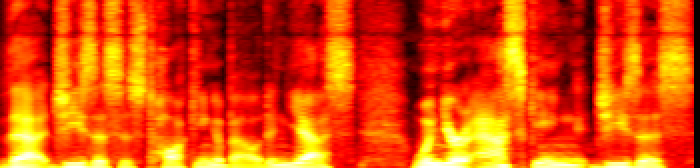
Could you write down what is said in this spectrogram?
that Jesus is talking about. And yes, when you're asking Jesus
